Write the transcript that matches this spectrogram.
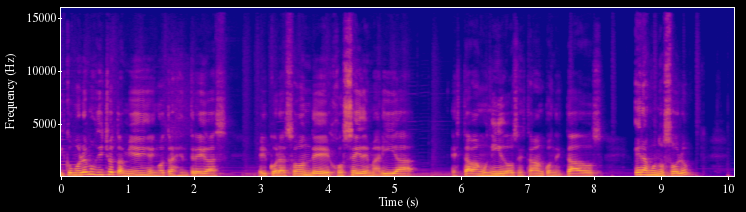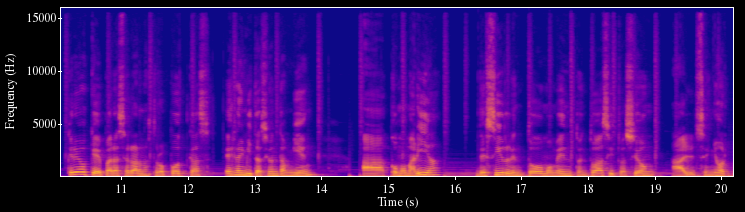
Y como lo hemos dicho también en otras entregas, el corazón de José y de María estaban unidos, estaban conectados, eran uno solo. Creo que para cerrar nuestro podcast es la invitación también a, como María, decirle en todo momento, en toda situación al Señor,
